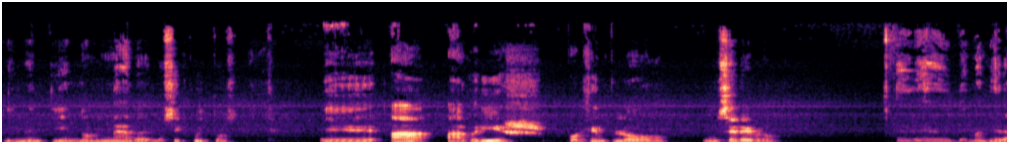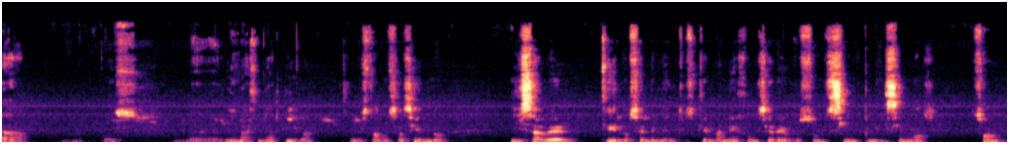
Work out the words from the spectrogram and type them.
y no entiendo nada de los circuitos, eh, a abrir, por ejemplo, un cerebro eh, de manera pues eh, imaginativa, lo estamos haciendo, y saber que los elementos que maneja un cerebro son simplísimos, son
